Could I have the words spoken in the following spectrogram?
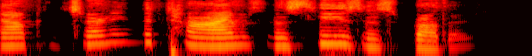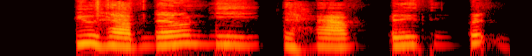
Now, concerning the times and seasons, brothers, you have no need to have anything written.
